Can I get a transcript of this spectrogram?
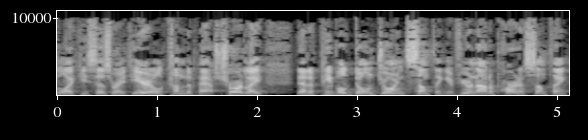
like he says right here, it'll come to pass shortly that if people don't join something, if you're not a part of something,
